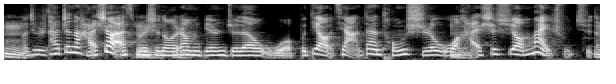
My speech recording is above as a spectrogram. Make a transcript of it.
嗯、就是它真的还是要 aspirational，、让别人觉得我不掉价，但同时我还是需要卖出去的。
